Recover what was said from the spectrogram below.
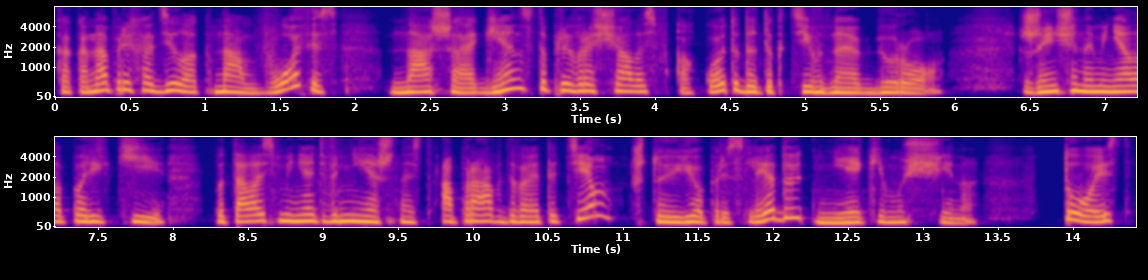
как она приходила к нам в офис, наше агентство превращалось в какое-то детективное бюро. Женщина меняла парики, пыталась менять внешность, оправдывая это тем, что ее преследует некий мужчина. То есть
